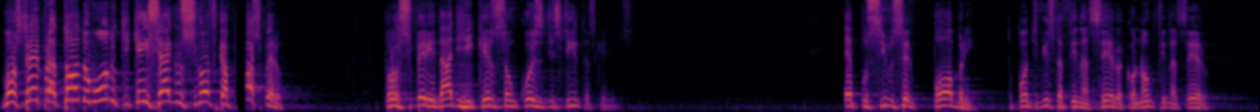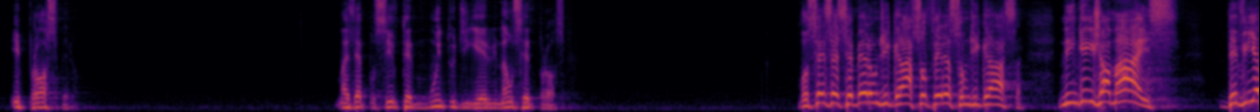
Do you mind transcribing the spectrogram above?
Mostrei para todo mundo que quem segue o Senhor fica próspero. Prosperidade e riqueza são coisas distintas, queridos. É possível ser pobre, do ponto de vista financeiro, econômico financeiro, e próspero mas é possível ter muito dinheiro e não ser próspero. Vocês receberam de graça, ofereçam de graça. Ninguém jamais deveria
